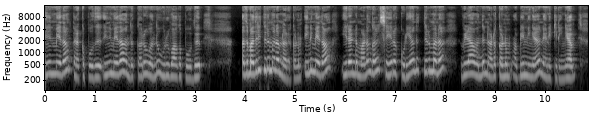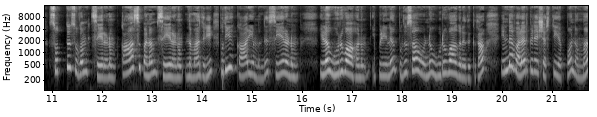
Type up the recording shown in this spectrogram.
இனிமே தான் பிறக்க போகுது. இனிமே தான் அந்த கரு வந்து உருவாக போகுது. அது மாதிரி திருமணம் நடக்கணும். இனிமே தான் இரண்டு மனங்கள் சேரக்கூடிய அந்த திருமண விழா வந்து நடக்கணும் அப்படின்னு நீங்கள் நினைக்கிறீங்க. சொத்து சுகம் சேரணும். காசு பணம் சேரணும். இந்த மாதிரி புதிய காரியம் வந்து சேரணும். இல்லை உருவாகணும். இப்படின்னு புதுசாக ஒன்று உருவாகிறதுக்கு தான் இந்த வளர்பிறை சஷ்டி அப்போ நம்ம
